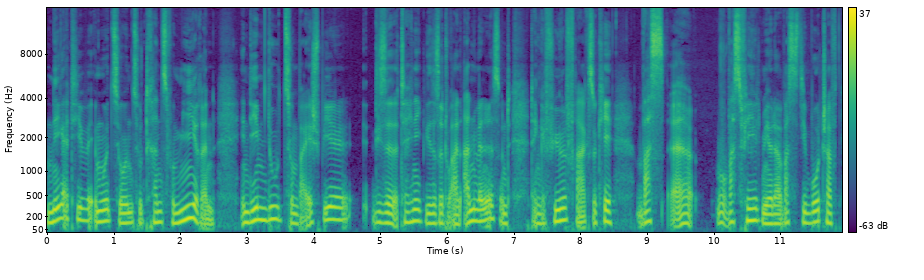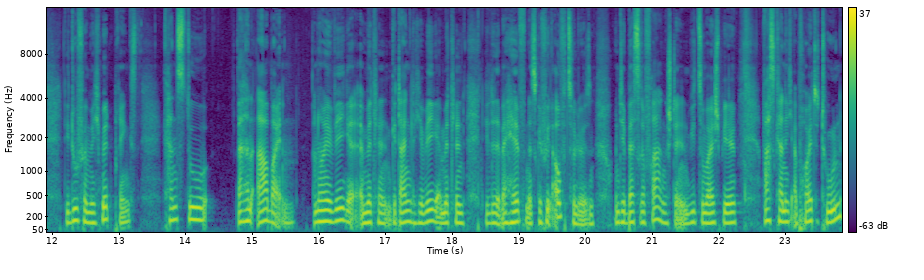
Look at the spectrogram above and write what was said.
negative Emotionen zu transformieren, indem du zum Beispiel diese Technik, dieses Ritual anwendest und dein Gefühl fragst, okay, was, äh, was fehlt mir oder was ist die Botschaft, die du für mich mitbringst, kannst du daran arbeiten, neue Wege ermitteln, gedankliche Wege ermitteln, die dir dabei helfen, das Gefühl aufzulösen und dir bessere Fragen stellen, wie zum Beispiel, was kann ich ab heute tun,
